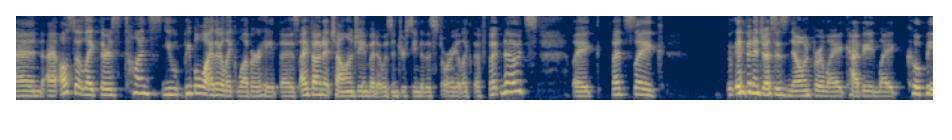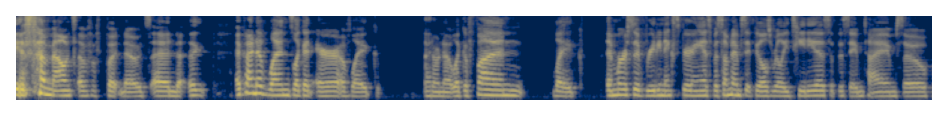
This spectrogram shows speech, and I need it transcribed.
and i also like there's tons you people will either like love or hate this i found it challenging but it was interesting to the story like the footnotes like that's like infinite jest is known for like having like copious amounts of footnotes and it, it kind of lends like an air of like i don't know like a fun like immersive reading experience but sometimes it feels really tedious at the same time. So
